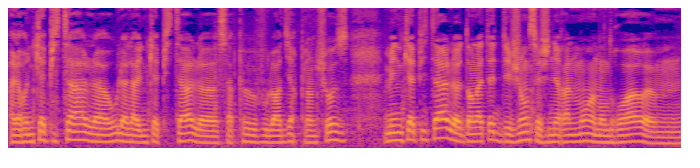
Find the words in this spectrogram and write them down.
Alors une capitale, euh, oulala, une capitale, euh, ça peut vouloir dire plein de choses. Mais une capitale, dans la tête des gens, c'est généralement un endroit euh,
